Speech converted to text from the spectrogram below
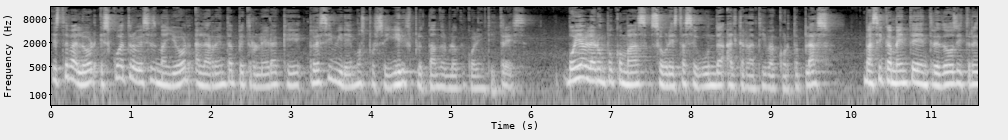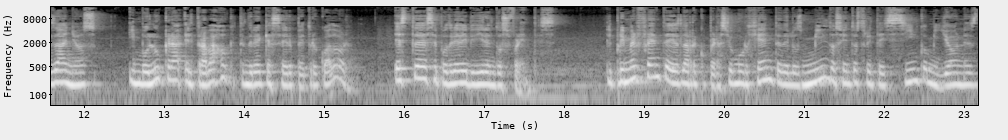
Este valor es cuatro veces mayor a la renta petrolera que recibiremos por seguir explotando el bloque 43. Voy a hablar un poco más sobre esta segunda alternativa a corto plazo. Básicamente, entre dos y tres años, involucra el trabajo que tendría que hacer Petroecuador, este se podría dividir en dos frentes. El primer frente es la recuperación urgente de los 1.235 millones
